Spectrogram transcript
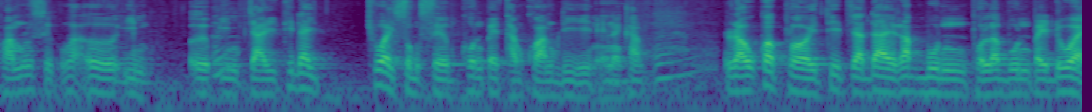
ความรู้สึกว่าเอออิ่มเอออิ่มใจที่ได้ช่วยส่งเสริมคนไปทำความดีเนี่ยนะครับ เราก็พลอยที่จะได้รับบุญผลบุญไปด้วย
